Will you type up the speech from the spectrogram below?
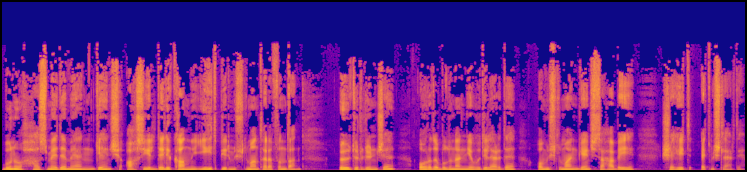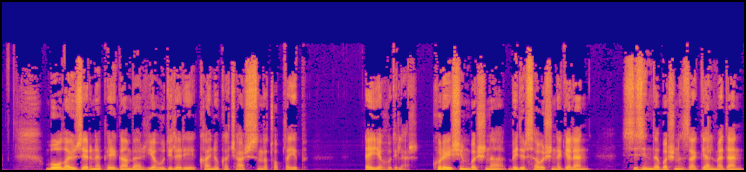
bunu hazmedemeyen genç, asil, delikanlı, yiğit bir Müslüman tarafından öldürülünce, orada bulunan Yahudiler de o Müslüman genç sahabeyi şehit etmişlerdi. Bu olay üzerine peygamber Yahudileri Kaynuka çarşısında toplayıp, Ey Yahudiler! Kureyş'in başına Bedir Savaşı'nda gelen, sizin de başınıza gelmeden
